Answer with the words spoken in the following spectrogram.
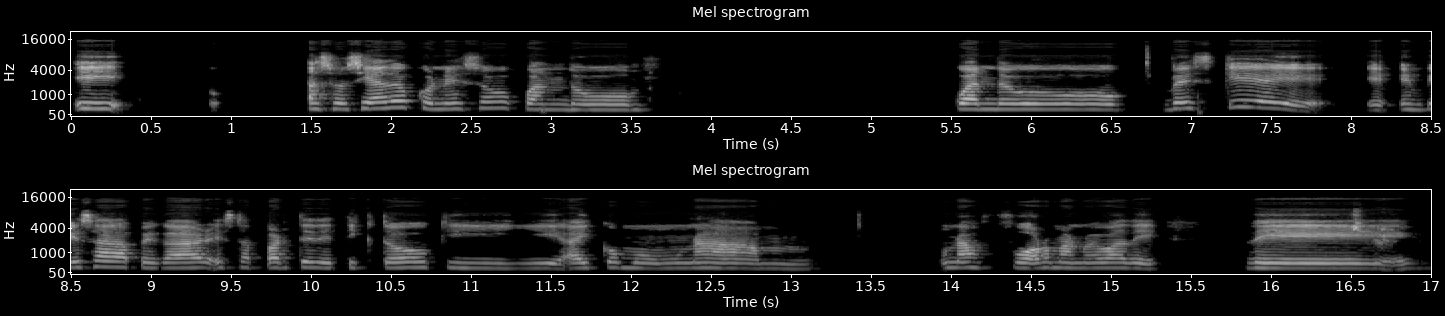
Y asociado con eso, cuando cuando ves que eh, empieza a pegar esta parte de TikTok y hay como una, mm, una forma nueva de, de,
